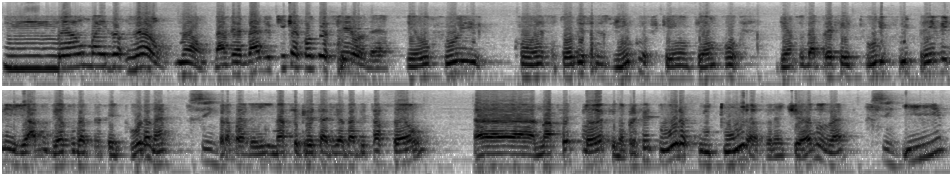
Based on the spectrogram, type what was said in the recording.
Não, mas não, não. Na verdade, o que, que aconteceu, né? Eu fui com esse, todos esses vínculos, fiquei um tempo dentro da prefeitura e fui privilegiado dentro da prefeitura, né? Sim. Trabalhei na Secretaria da Habitação, uh, na CEPLAC, na prefeitura, cultura durante anos, né? Sim. E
